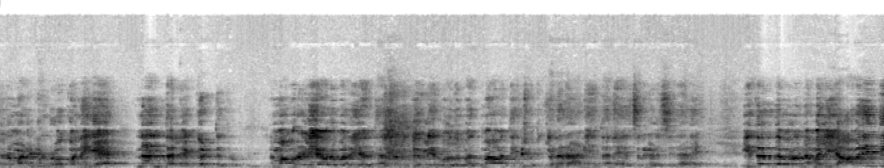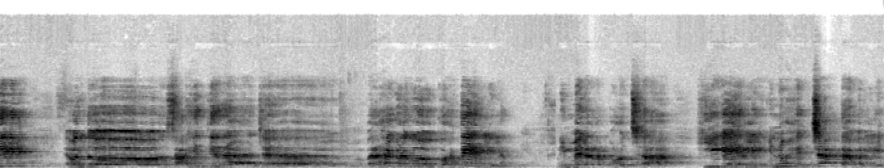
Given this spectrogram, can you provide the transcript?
ಶುರು ಮಾಡಿಕೊಂಡ್ರು. ಕೊನೆಗೆ ನನ್ನ ತಲೆ ಕಟ್ಟಿದ್ರು. ನಮ್ಮ ಮುರಳಿಯವರು ಬರೆಯುವಂಥ ಚುಟುಕಿಗಳಿರ್ಬೋದು, ಪದ್ಮಾವತಿ, ಚುಟುಕಿನ ರಾಣಿ ಅಂತಾನೆ ಹೆಸರು ಗಳಿಸಿದ್ದಾರೆ. ಈ ಥರದವರು ನಮ್ಮಲ್ಲಿ ಯಾವ ರೀತಿ ಒಂದು ಸಾಹಿತ್ಯದ ಚ, ಬರಹಗಳಿಗೂ ಕೊರತೆ ಇರಲಿಲ್ಲ. ನಿಮ್ಮೆಲ್ಲರ ಪ್ರೋತ್ಸಾಹ ಹೀಗೆ ಇರಲಿ, ಇನ್ನೂ ಹೆಚ್ಚಾಗ್ತಾ ಬರಲಿ.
